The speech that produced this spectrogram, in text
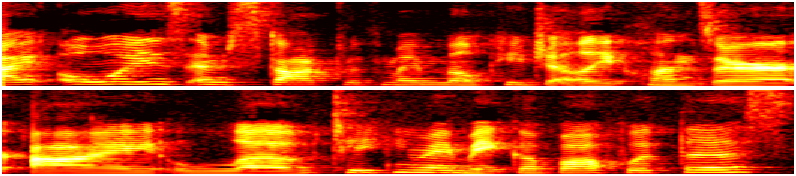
I always am stocked with my Milky Jelly Cleanser. I love taking my makeup off with this,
